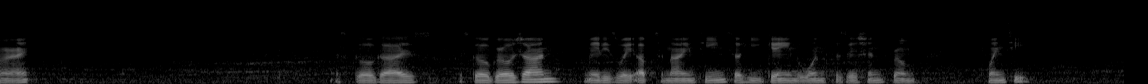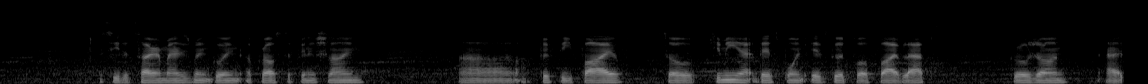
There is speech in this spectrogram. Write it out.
Alright. Let's go, guys. Let's go, Grosjean. Made his way up to 19, so he gained one position from 20. See the tire management going across the finish line. Uh, 55. So Kimi at this point is good for five laps. Grosjean at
